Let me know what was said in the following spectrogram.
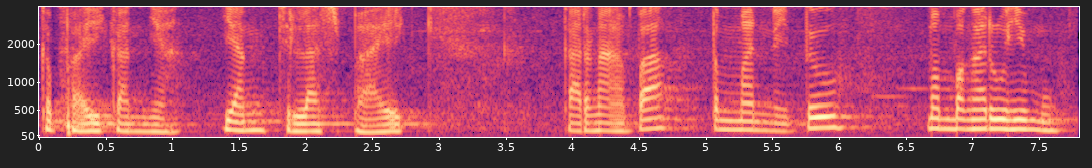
kebaikannya, yang jelas baik. Karena apa? Teman itu mempengaruhimu.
